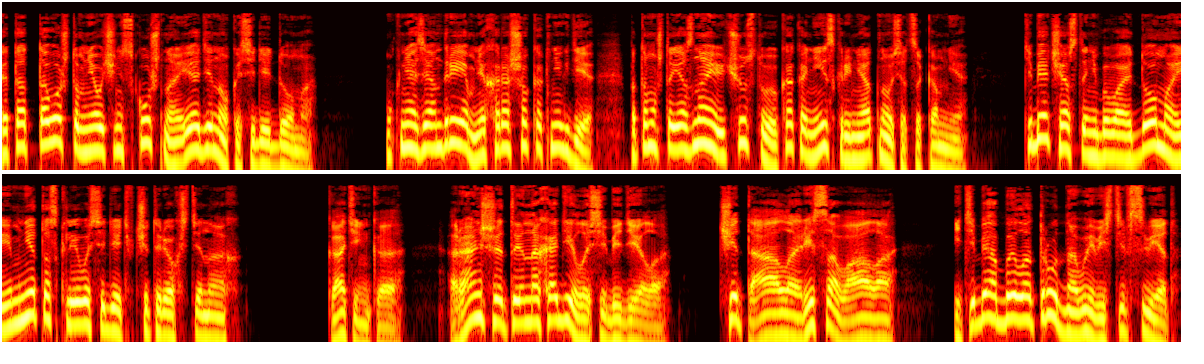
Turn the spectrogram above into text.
Это от того, что мне очень скучно и одиноко сидеть дома. У князя Андрея мне хорошо как нигде, потому что я знаю и чувствую, как они искренне относятся ко мне. Тебя часто не бывает дома, и мне тоскливо сидеть в четырех стенах. — Катенька, раньше ты находила себе дело читала, рисовала, и тебя было трудно вывести в свет.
